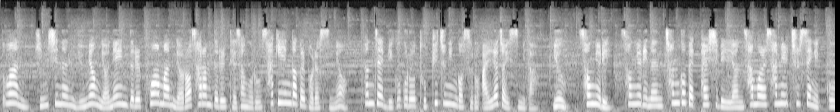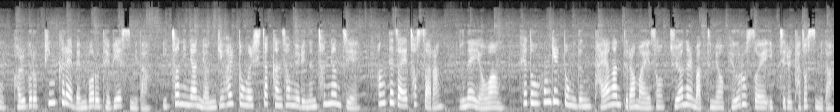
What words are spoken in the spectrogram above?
또한 김 씨는 유명 연예인들을 포함한 여러 사람들을 대상으로 사기 행각을 벌였으며 현재 미국으로 도피 중인 것으로 알려져 있습니다. 6. 성유리. 성유리는 1981년 3월 3일 출생했고 걸그룹 핑클의 멤버로 데뷔했습니다. 2002년 연기 활동을 시작한 성유리는 천년지에 황태자의 첫사랑, 눈의 여왕, 회도 홍길동 등 다양한 드라마에서 주연을 맡으며 배우로서의 입지를 다졌습니다.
